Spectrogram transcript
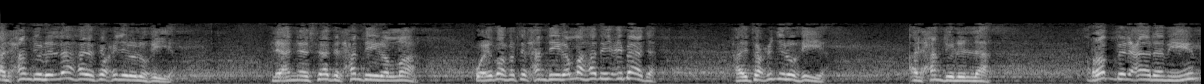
الحمد لله هذا توحيد الألوهية. لأن إسناد الحمد إلى الله وإضافة الحمد إلى الله هذه عبادة. هذه توحيد الألوهية. الحمد لله. رب العالمين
